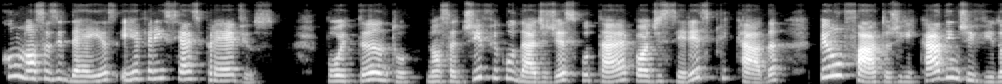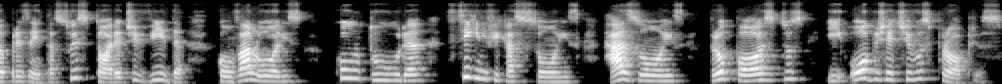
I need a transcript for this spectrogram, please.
com nossas ideias e referenciais prévios. Portanto, nossa dificuldade de escutar pode ser explicada pelo fato de que cada indivíduo apresenta sua história de vida com valores, cultura, significações, razões, propósitos e objetivos próprios.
